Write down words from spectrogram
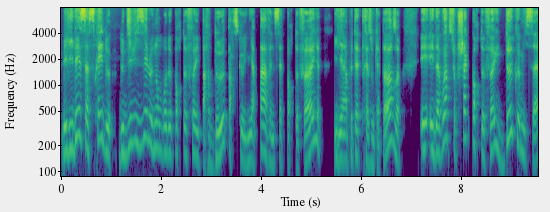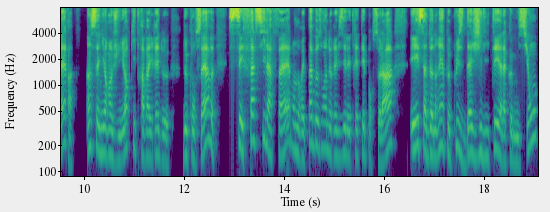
Mais l'idée, ça serait de, de, diviser le nombre de portefeuilles par deux, parce qu'il n'y a pas 27 portefeuilles, il y en a peut-être 13 ou 14, et, et d'avoir sur chaque portefeuille deux commissaires un senior, un junior qui travaillerait de, de conserve. C'est facile à faire, on n'aurait pas besoin de réviser les traités pour cela, et ça donnerait un peu plus d'agilité à la Commission,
